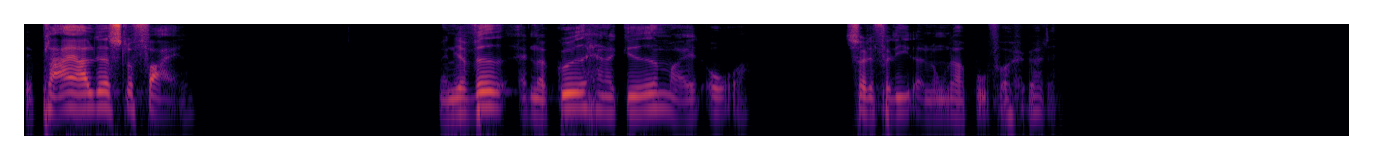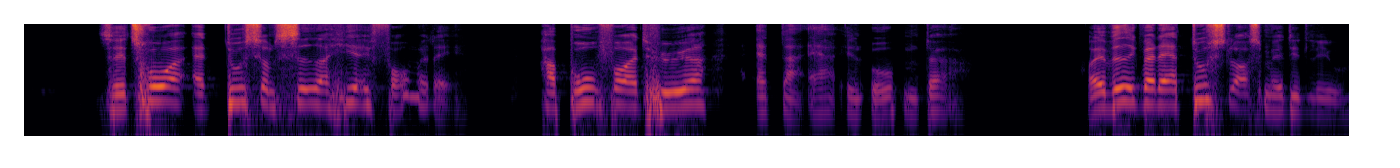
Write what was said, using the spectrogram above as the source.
Det plejer aldrig at slå fejl. Men jeg ved, at når Gud han har givet mig et ord, så er det fordi, der er nogen, der har brug for at høre det. Så jeg tror, at du som sidder her i formiddag, har brug for at høre, at der er en åben dør. Og jeg ved ikke, hvad det er, du slås med i dit liv.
